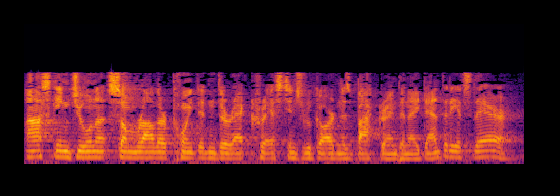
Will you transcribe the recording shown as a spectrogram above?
asking Jonah some rather pointed and direct questions regarding his background and identity. It's there.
